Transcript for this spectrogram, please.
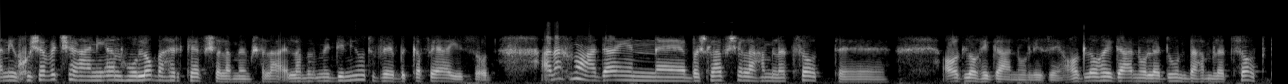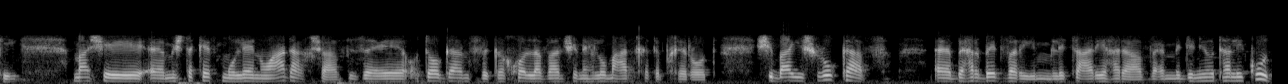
אני חושבת שהעניין הוא לא בהרכב של הממשלה, אלא במדיניות ובקווי היסוד. אנחנו עדיין אה, בשלב של ההמלצות, אה, עוד לא הגענו לזה. עוד לא הגענו לדון בהמלצות, כי מה שמשתקף מולנו עד עכשיו זה אותו גנץ וכחול לבן שניהלו מערכת בחירות, שבה יישרו קו אה, בהרבה דברים, לצערי הרב, עם מדיניות הליכוד.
